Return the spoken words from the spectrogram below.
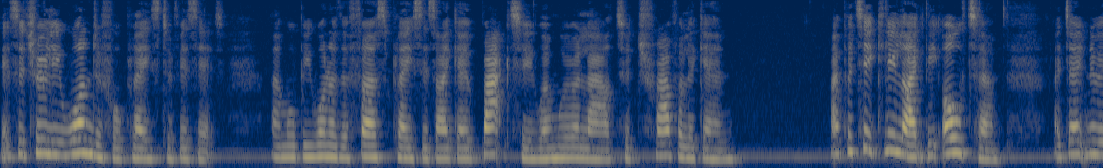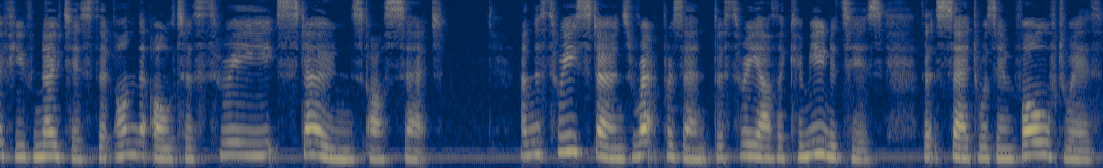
It's a truly wonderful place to visit and will be one of the first places I go back to when we're allowed to travel again. I particularly like the altar. I don't know if you've noticed that on the altar three stones are set, and the three stones represent the three other communities that Cedd was involved with.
